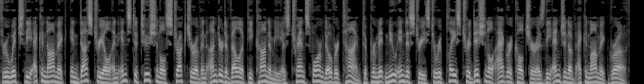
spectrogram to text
through which the economic, industrial and institutional structure of an underdeveloped economy is transformed over time to permit new industries to replace traditional agriculture as the engine of economic growth.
